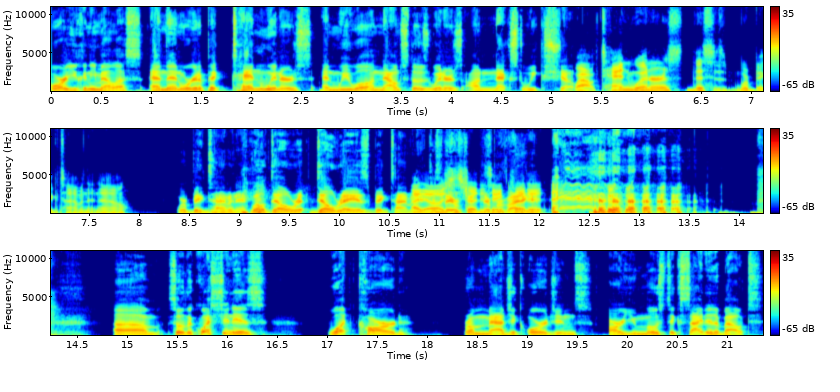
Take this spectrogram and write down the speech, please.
Or you can email us, and then we're going to pick 10 winners, and we will announce those winners on next week's show. Wow, 10 winners? This is, we're big time in it now. We're big time in it. Well, Del Rey, Del Rey is big time in I it know, I was they're, just trying to take providing credit. it. um, so the question is what card from Magic Origins are you most excited about,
